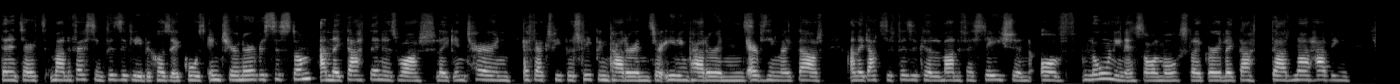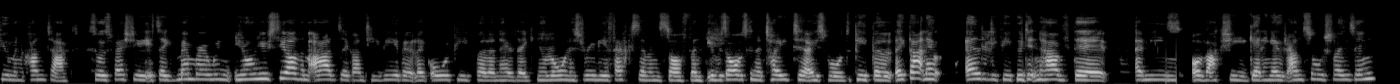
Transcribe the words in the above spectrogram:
then it starts manifesting physically because it goes into your nervous system. And like that then is what like in turn affects people's sleeping patterns or eating patterns, everything like that. And like that's the physical manifestation of loneliness almost, like or like that that not having human contact. So especially it's like remember when you know you see all them ads like on TV about like old people and how like you know loneliness really affects them and stuff. And it was always kind of tied to I suppose people like that now elderly people who didn't have the a means of actually getting out and socializing.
